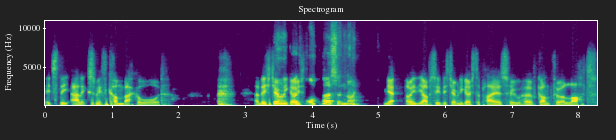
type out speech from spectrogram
It's the Alex Smith Comeback Award, and this generally goes. one person, right? Yeah, I mean, obviously, this generally goes to players who have gone through a lot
